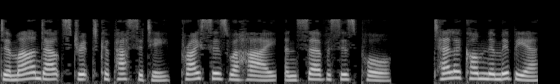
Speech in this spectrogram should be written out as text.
Demand outstripped capacity, prices were high, and services poor. Telecom Namibia,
